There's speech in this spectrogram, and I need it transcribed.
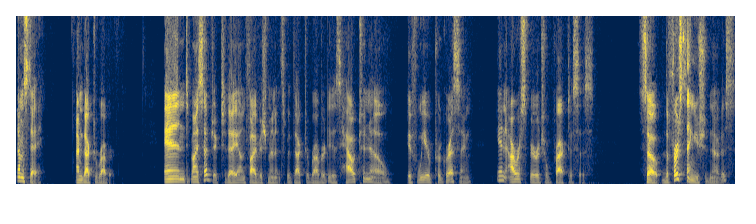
Namaste. I'm Dr. Robert. And my subject today on Five Ish Minutes with Dr. Robert is how to know if we are progressing in our spiritual practices. So, the first thing you should notice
